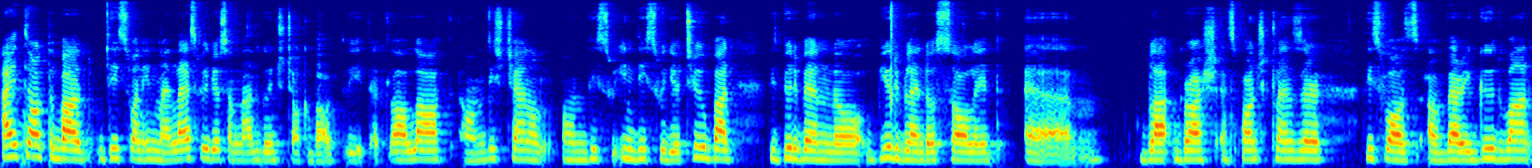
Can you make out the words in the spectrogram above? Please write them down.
I talked about this one in my last video, so I'm not going to talk about it a lot on this channel on this in this video too. But this Beauty Blender Beauty Blender Solid um, brush and sponge cleanser. This was a very good one.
